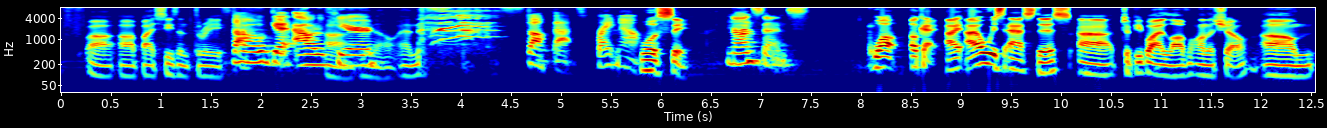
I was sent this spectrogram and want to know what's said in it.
f- uh, uh, by season three Oh, get out of uh, here. you know and Stop that right now. we'll see Nonsense. Well, okay. I, I always ask this uh, to people I love on the show. Um,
